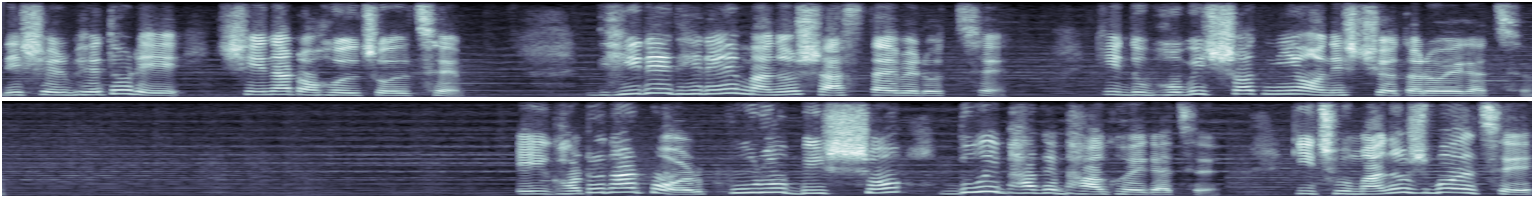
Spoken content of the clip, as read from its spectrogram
দেশের ভেতরে সেনা টহল চলছে। ধীরে ধীরে মানুষ রাস্তায় বেরোচ্ছে, কিন্তু ভবিষ্যৎ নিয়ে অনিশ্চয়তা রয়ে গেছে। এই ঘটনার পর পুরো বিশ্ব দুই ভাগে ভাগ হয়ে গেছে। কিছু মানুষ বলছে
